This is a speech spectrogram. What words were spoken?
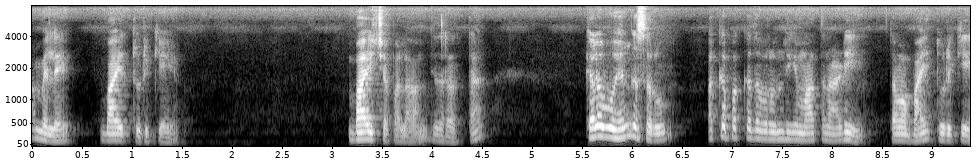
ಆಮೇಲೆ ಬಾಯಿ ತುರಿಕೆ, ಬಾಯಿ ಚಪಲ ಅಂತ ಅರ್ಥ. ಕೆಲವು ಹೆಂಗಸರು ಅಕ್ಕಪಕ್ಕದವರೊಂದಿಗೆ ಮಾತನಾಡಿ ತಮ್ಮ ಬಾಯಿ ತುರಿಕೆ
